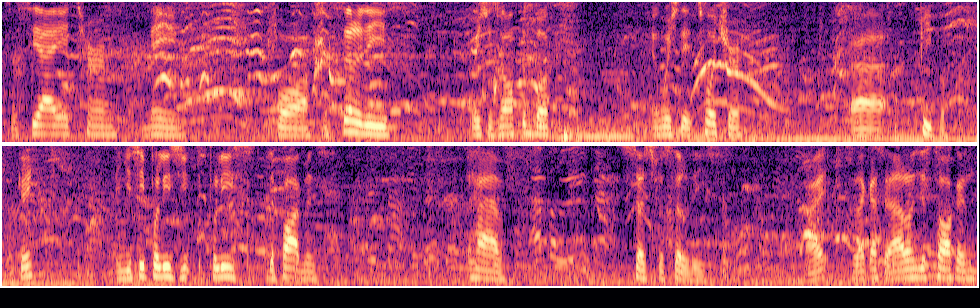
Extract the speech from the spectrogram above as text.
It's a CIA term name for facilities which is off the books in which they torture uh, people. Okay, and you see police police departments have such facilities. All right. So like I said, I don't just talk and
